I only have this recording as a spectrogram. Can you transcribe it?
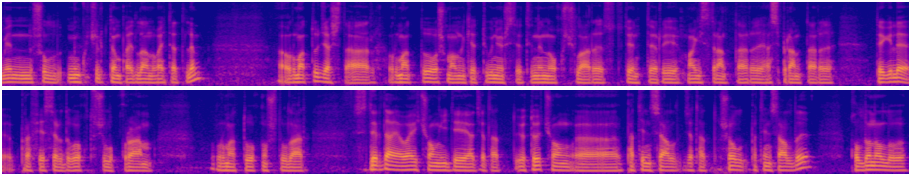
мен ушул мүмкүнчүлүктөн пайдаланып айтат элем урматтуу жаштар урматтуу ош мамлекеттик университетинин окуучулары студенттери магистранттары аспиранттары деги эле профессордук окутуучулук курам урматтуу окумуштуулар сиздерде аябай чоң идея жатат өтө чоң потенциал жатат. Ошол потенциалды колдонолу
